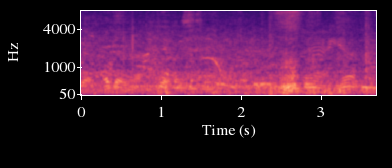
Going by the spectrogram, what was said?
Were. Okay, cool. Yeah.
